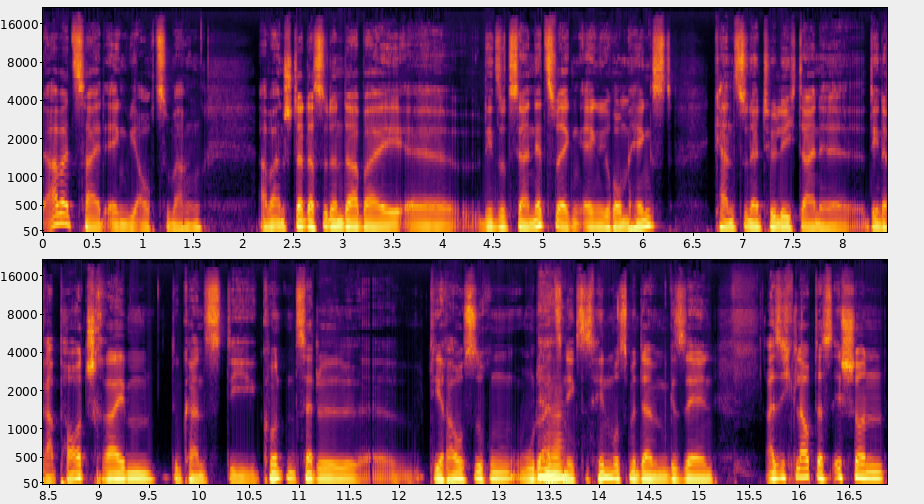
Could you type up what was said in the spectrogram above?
Arbeitszeit irgendwie auch zu machen. Aber anstatt dass du dann dabei äh, den sozialen Netzwerken irgendwie rumhängst, kannst du natürlich deine, den Rapport schreiben, du kannst die Kundenzettel äh, dir raussuchen, wo du Ja. als nächstes hin musst mit deinem Gesellen. Also ich glaube, das ist schon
